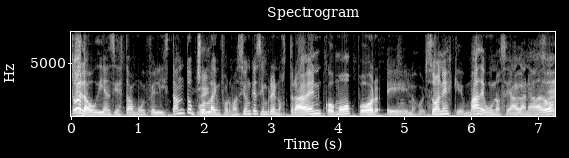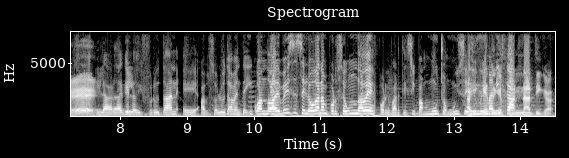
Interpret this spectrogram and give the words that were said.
Toda la audiencia está muy feliz, tanto por Sí. la información que siempre nos traen como por eh, los bolsones, que más de uno se ha ganado. Sí. Y la verdad que lo disfrutan eh, absolutamente. Y cuando a veces se lo ganan por segunda vez, porque participan mucho, muy Hay seguido, muy gente que es fanática.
